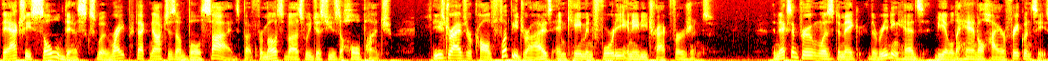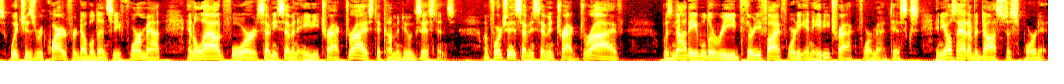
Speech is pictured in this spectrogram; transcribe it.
They actually sold disks with write protect notches on both sides, but for most of us, we just used a hole punch. These drives were called flippy drives and came in 40 and 80 track versions. The next improvement was to make the reading heads be able to handle higher frequencies, which is required for double density format and allowed for 77 80 track drives to come into existence. Unfortunately, the 77 track drive was not able to read 35, 40, and 80 track format disks, and you also had to have a DOS to support it.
